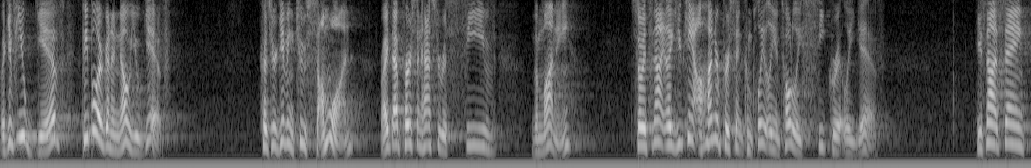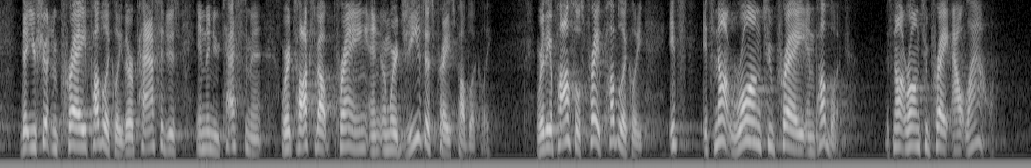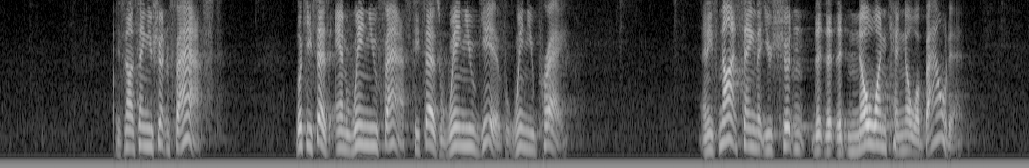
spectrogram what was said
Like if you give, people are going to know you give because you're giving to someone, right? That person has to receive the money. So it's not like you can't 100% completely and totally secretly give. He's not saying that you shouldn't pray publicly. There are passages in the New Testament where it talks about praying and, and where Jesus prays publicly, where the apostles pray publicly. It's, it's not wrong to pray in public, it's not wrong to pray out loud. He's not saying you shouldn't fast. Look, he says, and when you fast. He says, when you give, when you pray. And he's not saying that you shouldn't, that, that, that, no one can know about it.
